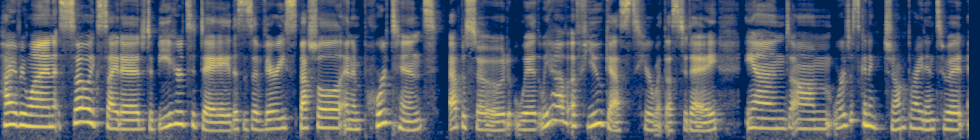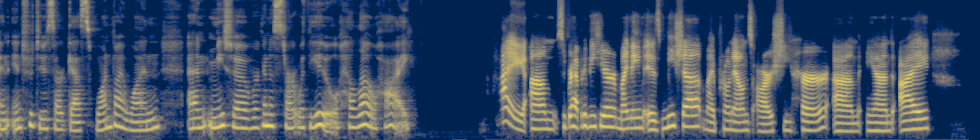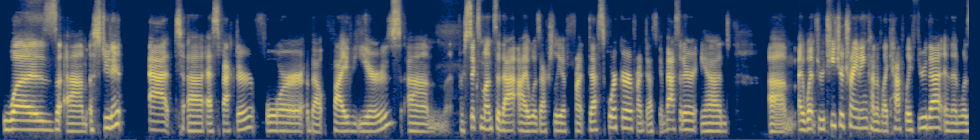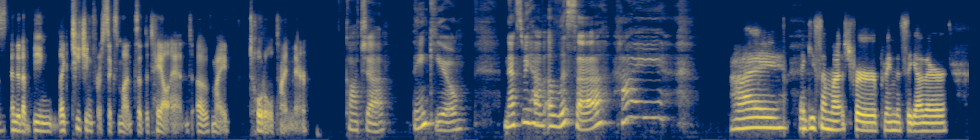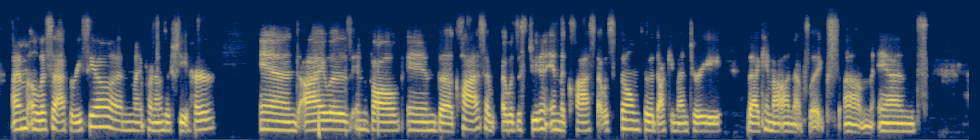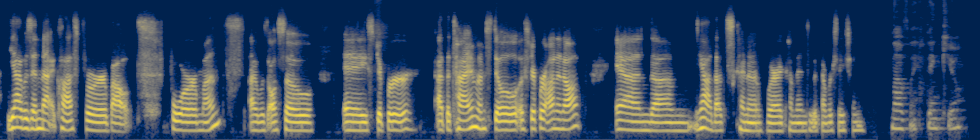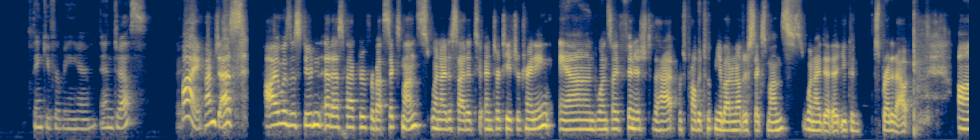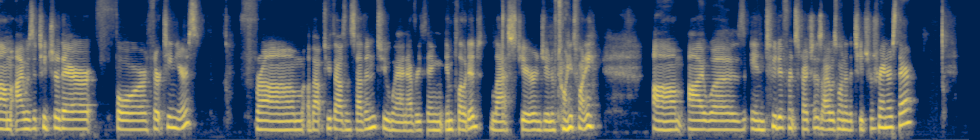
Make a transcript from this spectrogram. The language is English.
Hi, everyone. So excited to be here today. This is a very special and important episode with, we have a few guests here with us today. And um, we're just going to jump right into it and introduce our guests one by one. And Misha, we're going to start with you. Hello. Hi. Hi, um, super happy to be here. My name is Misha. My pronouns are she, her, um, and I was um, a student at uh, S Factor for about five years. Um, for six months of that, I was actually a front desk worker, front desk ambassador, and um, I went through teacher training, kind of like halfway through that, and then was ended up being like teaching for six months at the tail end of my total time there. Gotcha. Thank you. Next, we have Alyssa. Hi. Hi. Thank you so much for putting this together. I'm Alyssa Aparicio, and my pronouns are she, her. And I was involved in the class. I, I, was a student in the class that was filmed for the documentary that came out on Netflix. Um, and yeah, I was in that class for about four months. I was also a stripper at the time. I'm still a stripper on and off. And um, yeah, that's kind of where I come into the conversation. Lovely. Thank you. Thank you for being here. And Jess? Hi, I'm Jess. I was a student at S Factor for about six months when I decided to enter teacher training. And once I finished that, which probably took me about another six months when I did it, you could spread it out. Um, I was a teacher there for 13 years from about 2007 to when everything imploded last year in June of 2020. Um, I was in two different stretches. I was one of the teacher trainers there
